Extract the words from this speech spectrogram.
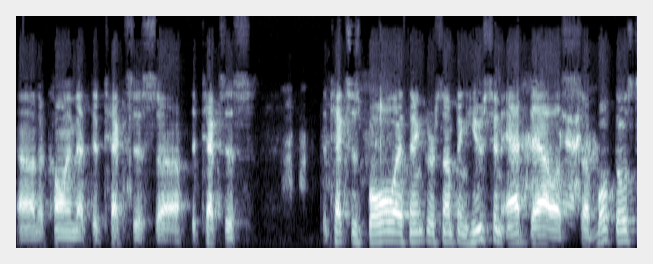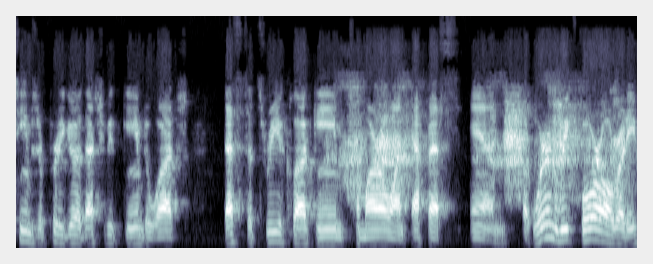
Uh, they're calling that the Texas, uh, the Texas, the Texas Bowl, I think, or something. Houston at Dallas. Uh, both those teams are pretty good. That should be the game to watch. That's the three o'clock game tomorrow on FSN. But we're in week four already.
